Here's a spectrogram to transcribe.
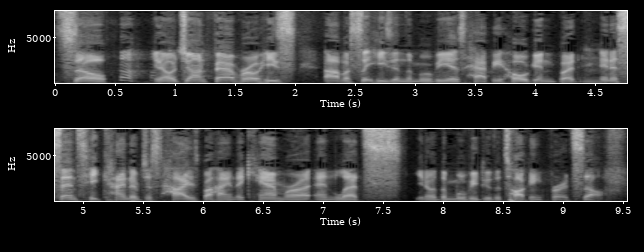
So, you know, Jon Favreau, he's obviously he's in the movie as Happy Hogan, but Mm-hmm. in a sense, he kind of just hides behind the camera and lets you know the movie do the talking for itself.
